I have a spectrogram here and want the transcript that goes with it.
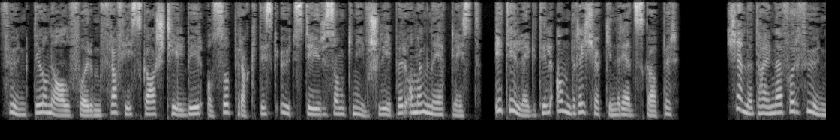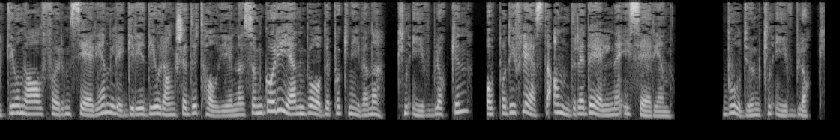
Funktionalform fra Fiskars tilbyr også praktisk utstyr som knivsliper og magnetlist, i tillegg til andre kjøkkenredskaper. Kjennetegnet for funktionalform-serien ligger i de oransje detaljene som går igjen både på knivene, knivblokken, og på de fleste andre delene i serien. Bodum knivblokk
